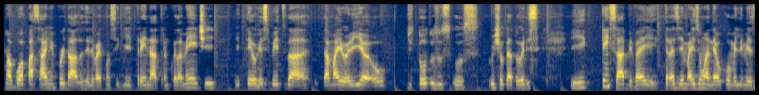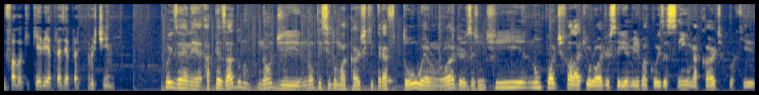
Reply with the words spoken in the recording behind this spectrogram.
uma boa passagem por Dallas. Ele vai conseguir treinar tranquilamente e ter o respeito da, da maioria ou de todos os, os, os jogadores. E quem sabe vai trazer mais um anel, como ele mesmo falou que queria trazer para o time. Pois é, né? Apesar do, não de não ter sido uma carta que draftou o Aaron Rodgers, a gente não pode falar que o Rodgers seria a mesma coisa sem o McCarthy, porque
